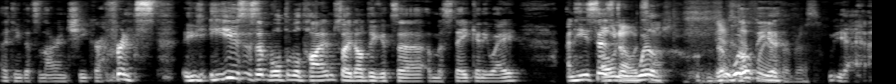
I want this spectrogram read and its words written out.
I think that's an Iron Sheik reference. He, he uses it multiple times, so I don't think it's a, a mistake anyway. And he says oh there no, it's will there Yeah, will definitely be on a, purpose. yeah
